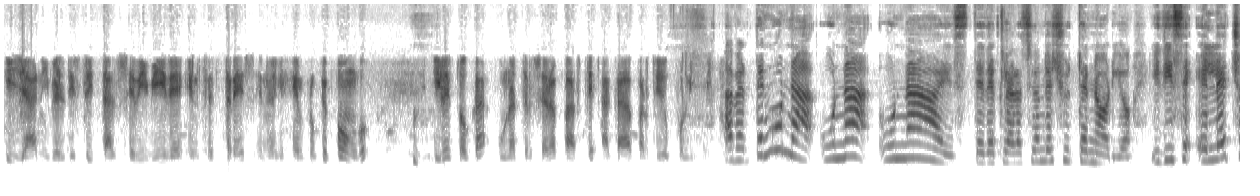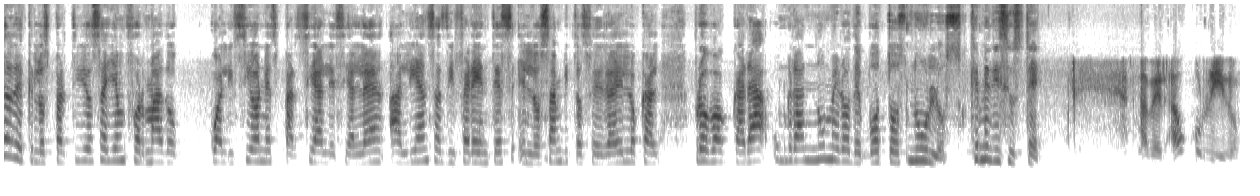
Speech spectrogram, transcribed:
y ya a nivel distrital se divide entre tres en el ejemplo que pongo y le toca una tercera parte a cada partido político. A ver, tengo una una una este declaración de Chutenorio y dice el hecho de que los partidos hayan formado coaliciones parciales y alianzas diferentes en los ámbitos federal y local provocará un gran número de votos nulos. ¿Qué me dice usted? A ver, ha ocurrido.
